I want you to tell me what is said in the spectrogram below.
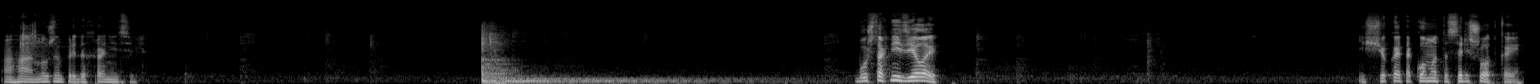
Ага, нужен предохранитель. Будешь так не делай. Еще какая-то комната с решеткой.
